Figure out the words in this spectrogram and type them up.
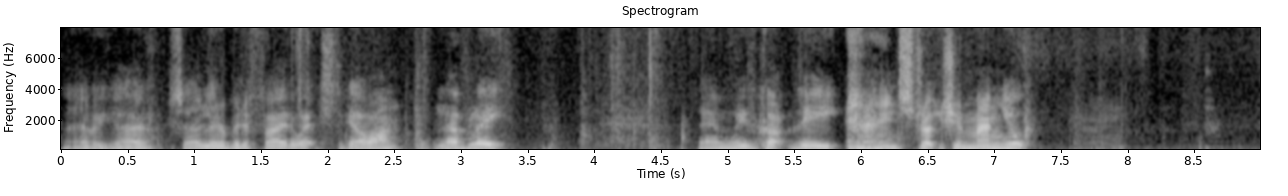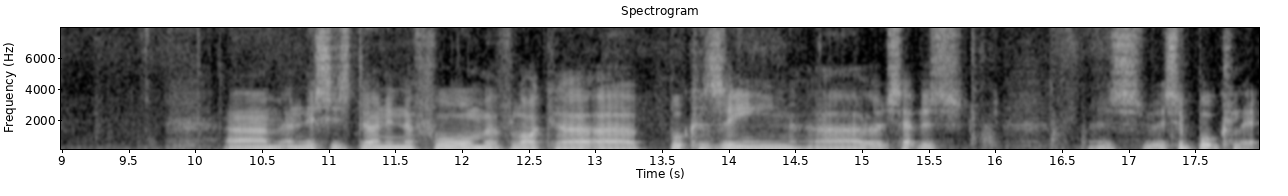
There we go. So a little bit of photo etch to go on. Lovely. Then we've got the instruction manual. Um, and this is done in the form of like a, a bookazine, uh, except there's it's, it's a booklet.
